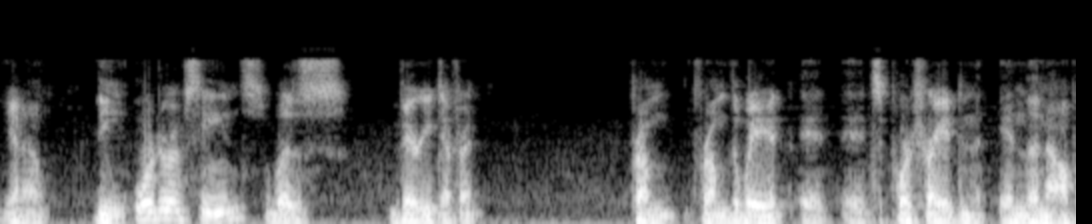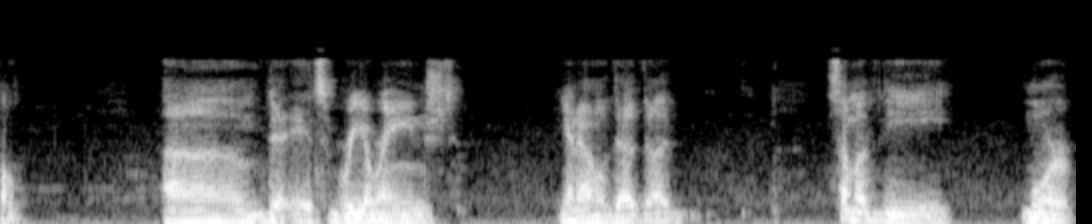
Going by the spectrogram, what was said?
You know, the order of scenes was very different from from the way it, it it's portrayed in the, in the novel. Um, it's rearranged. You know, the the some of the more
